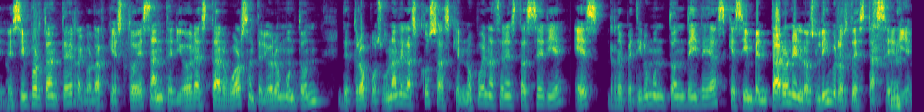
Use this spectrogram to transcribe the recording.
Sí, ¿no? es importante recordar que esto es anterior a Star Wars, anterior a un montón de tropos. Una de las cosas que no pueden hacer en esta serie es repetir un montón de ideas que se inventaron en los libros de esta serie,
